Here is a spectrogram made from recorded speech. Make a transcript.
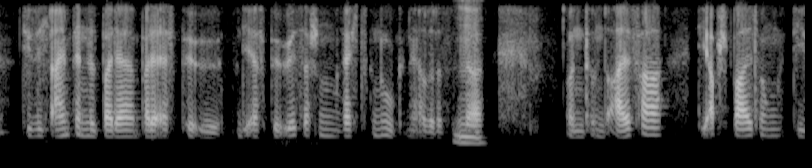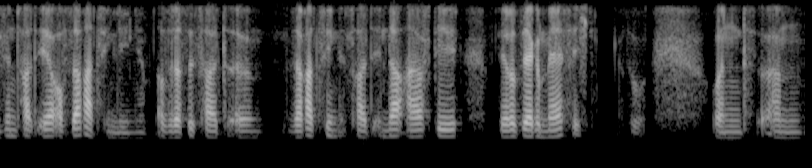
die sich einpendelt bei der bei der FPÖ. Und die FPÖ ist ja schon rechts genug. Ne? Also das ist ja. ja und und Alpha, die Abspaltung, die sind halt eher auf Sarrazin-Linie. Also das ist halt äh, Sarrazin ist halt in der AfD wäre sehr gemäßigt. So. Und ähm,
